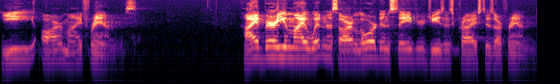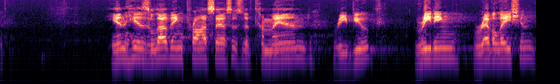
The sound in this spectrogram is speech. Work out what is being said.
Ye are my friends. I bear you my witness, our Lord and Savior Jesus Christ is our friend. In his loving processes of command, rebuke, greeting, revelation,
